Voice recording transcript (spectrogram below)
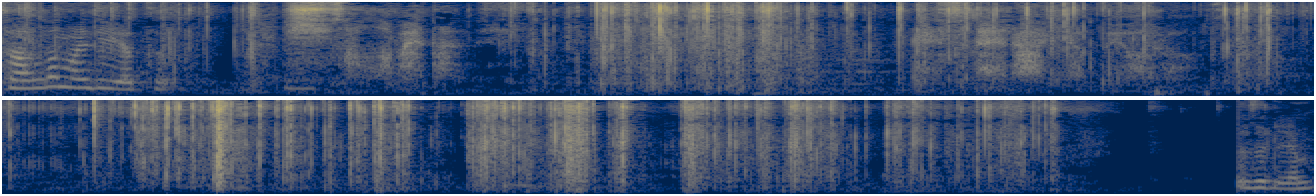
Sallama hadi yatın. Şşş sallama yeter. Esmera yapıyorum. Özür dilerim.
